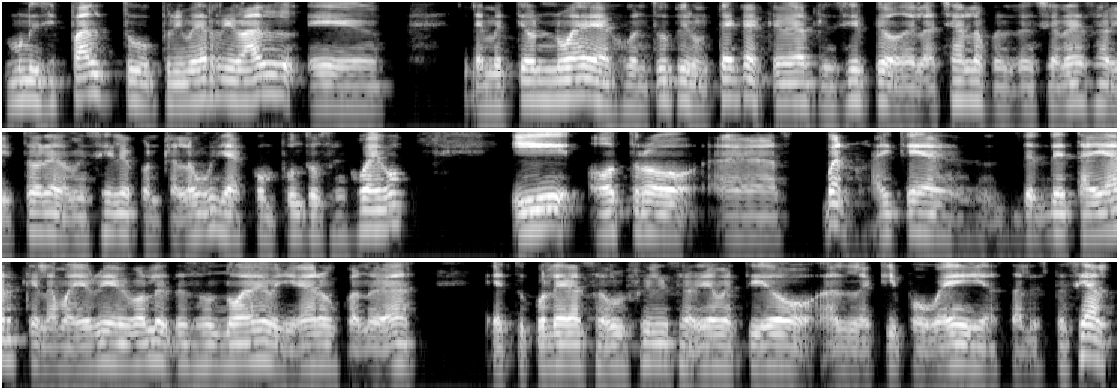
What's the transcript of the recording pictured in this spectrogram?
Municipal, tu primer rival le metió nueve a Juventud Piruteca, que hoy al principio de la charla pues mencioné esa victoria a domicilio contra la Uña con puntos en juego. Y otro bueno, hay que detallar que la mayoría de goles de esos nueve llegaron cuando ya eh, tu colega Saúl Phillips había metido al equipo B y hasta el especial.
